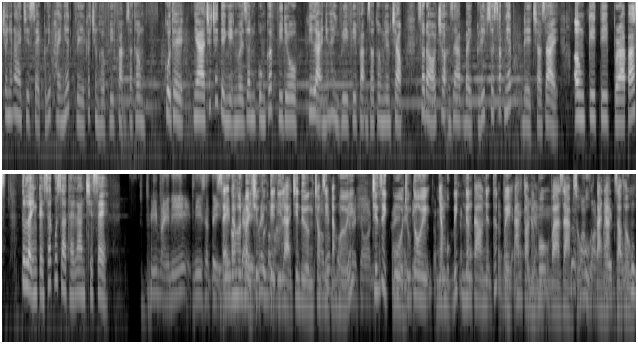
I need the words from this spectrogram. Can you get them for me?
cho những ai chia sẻ clip hay nhất về các trường hợp vi phạm giao thông. Cụ thể, nhà chức trách đề nghị người dân cung cấp video ghi lại những hành vi vi phạm giao thông nghiêm trọng, sau đó chọn ra 7 clip xuất sắc nhất để trao giải. Ông Kitty Prabhas, tư lệnh Cảnh sát quốc gia Thái Lan chia sẻ. Sẽ có hơn 7 triệu phương tiện đi lại trên đường trong dịp năm mới. Chiến dịch của chúng tôi nhằm mục đích nâng cao nhận thức về an toàn đường bộ và giảm số vụ tai nạn giao thông.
